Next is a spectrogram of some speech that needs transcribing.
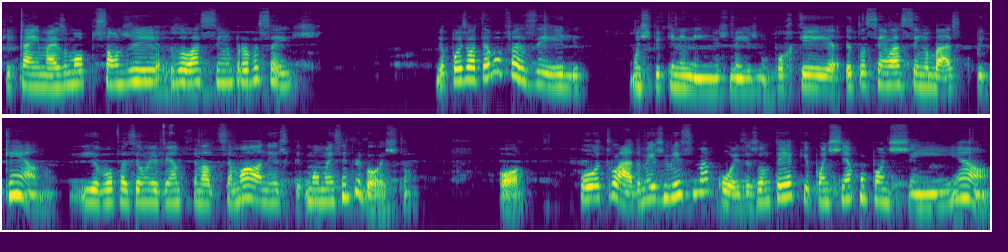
Fica aí mais uma opção de lacinho para vocês. Depois eu até vou fazer ele uns pequenininhos mesmo, porque eu tô sem lacinho básico pequeno e eu vou fazer um evento final de semana e mamãe sempre gosta. Ó, o outro lado, mesmíssima coisa, juntei aqui pontinha com pontinha, ó,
